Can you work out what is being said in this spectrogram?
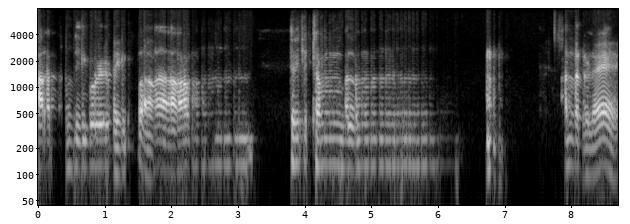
அறத்தொந்திக்குள் வைப்பாம். திருச்சிற்றம்பலம். அன்பர்களே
